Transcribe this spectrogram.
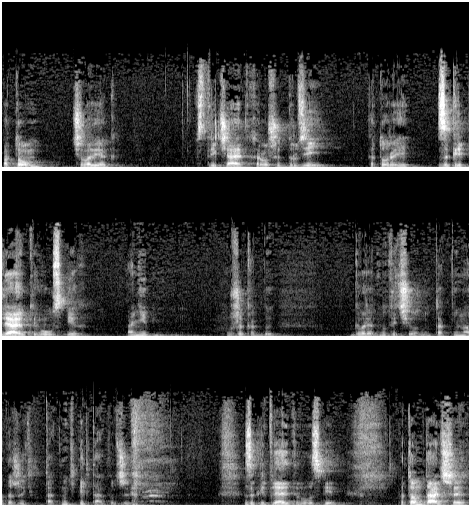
Потом человек встречает хороших друзей, которые закрепляют его успех. Они уже как бы говорят, ну ты чего, ну так не надо жить, вот так, мы теперь так вот живем. Закрепляет его успех. Потом дальше,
